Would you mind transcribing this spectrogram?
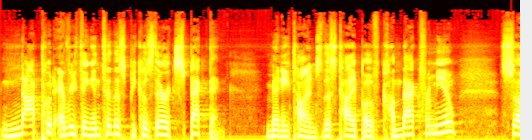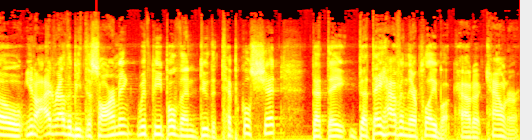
not put everything into this because they're expecting many times this type of comeback from you. So, you know, I'd rather be disarming with people than do the typical shit that they that they have in their playbook how to counter.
